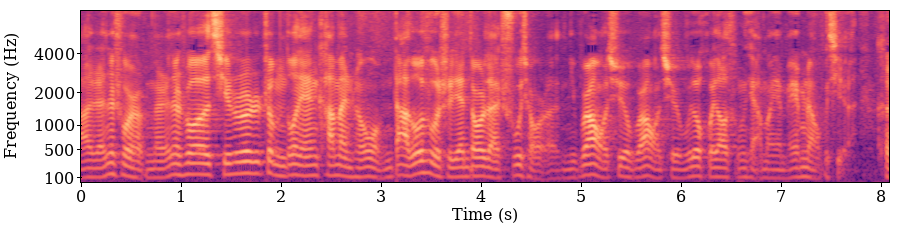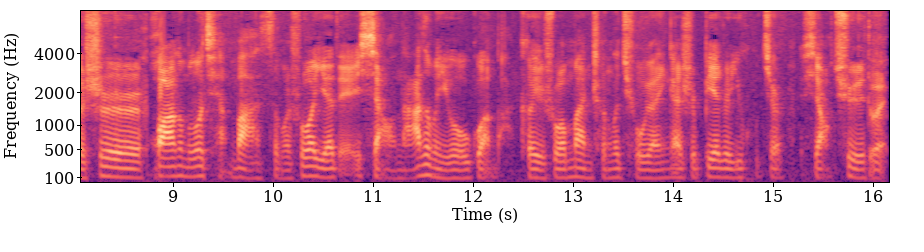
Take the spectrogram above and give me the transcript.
啊，人家说什么呢？人家说，其实这么多年看曼城，我们大多数时间都是在输球的。你不让我去就不让我去，不就回到从前吗？也没什么了不起的。可是花了那么多钱吧，怎么说也得想拿这么一个欧冠吧？可以说，曼城的球员应该是憋着一股劲儿，想去对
